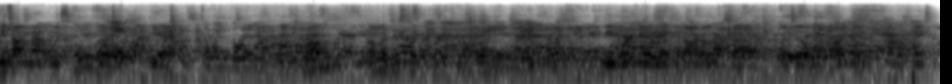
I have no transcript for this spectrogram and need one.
You talking about with school or? Yeah. Yeah. So where you going now? Um, I'm gonna just take a break from school. Be working and making art on the side until my art can replace my.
